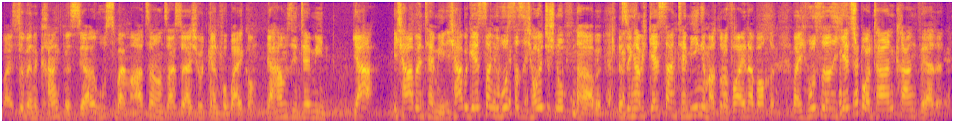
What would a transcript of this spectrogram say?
Weißt du, wenn du krank bist, ja, rufst du beim Arzt an und sagst, ja, ich würde gern vorbeikommen. Ja, haben Sie einen Termin? Ja, ich habe einen Termin. Ich habe gestern gewusst, dass ich heute Schnupfen habe. Deswegen habe ich gestern einen Termin gemacht oder vor einer Woche, weil ich wusste, dass ich jetzt spontan krank werde.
